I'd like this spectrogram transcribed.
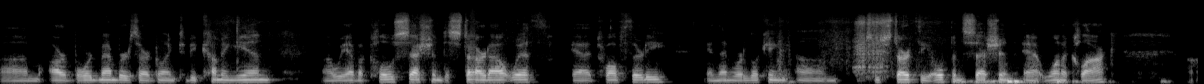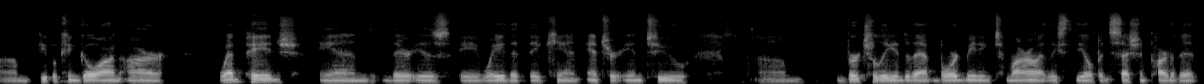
Um, our board members are going to be coming in uh, we have a closed session to start out with at 12:30, and then we're looking um, to start the open session at one o'clock. Um, people can go on our web page, and there is a way that they can enter into um, virtually into that board meeting tomorrow. At least the open session part of it.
